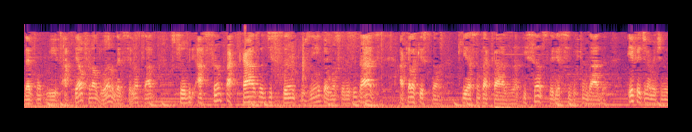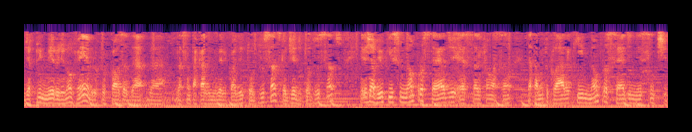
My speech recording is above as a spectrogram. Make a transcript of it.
deve concluir até o final do ano, deve ser lançado, sobre a Santa Casa de Santos, entre algumas curiosidades, aquela questão que a Santa Casa e Santos teria sido fundada efetivamente no dia 1 de novembro, por causa da, da, da, Santa Casa de Misericórdia de Todos os Santos, que é o dia de Todos os Santos, ele já viu que isso não procede, essa informação já está muito clara que não procede nesse sentido.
